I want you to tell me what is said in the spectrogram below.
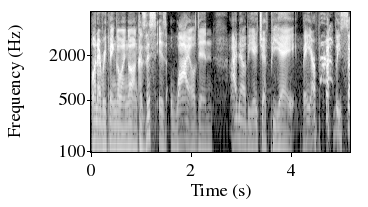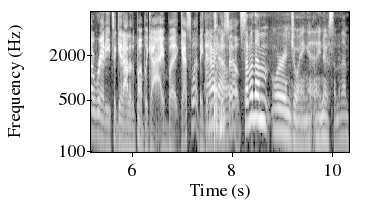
on everything going on because this is wild. And I know the HFPA, they are probably so ready to get out of the public eye. But guess what? They did it to themselves. Some of them were enjoying it. I know some of them.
